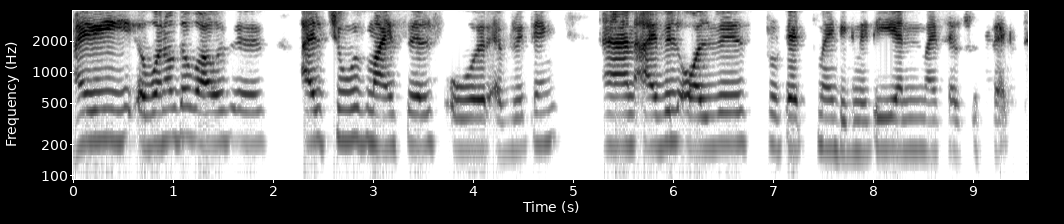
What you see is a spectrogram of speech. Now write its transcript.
I uh, one of the vows is I'll choose myself over everything, and I will always protect my dignity and my self-respect.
